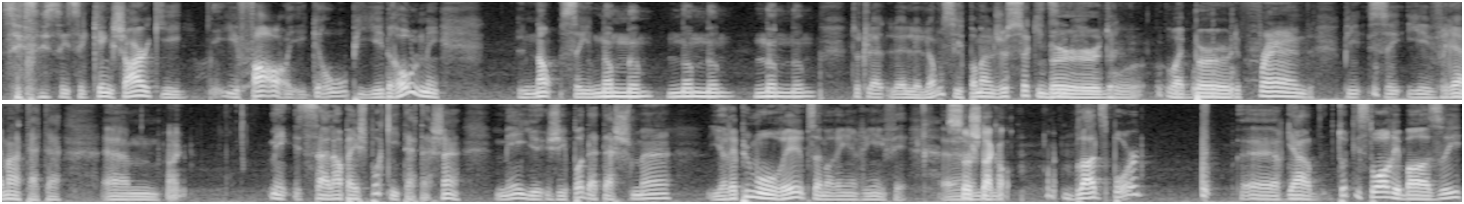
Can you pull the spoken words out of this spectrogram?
C'est King Shark, il est, il est, fort, il est gros, puis il est drôle, mais non, c'est nom nom, nom nom, nom nom. Tout le, le, long, c'est pas mal juste ça qu'il dit. Bird. ouais, bird, friend. Puis c'est, il est vraiment tata. Euh, mais ça l'empêche pas qu'il est attachant. Mais j'ai pas d'attachement. Il aurait pu mourir, puis ça m'aurait rien fait. ça, je suis d'accord. Bloodsport, euh, regarde, toute l'histoire est basée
